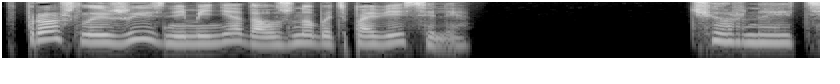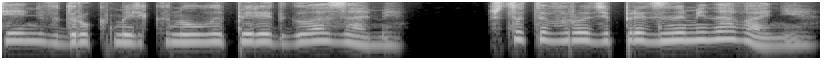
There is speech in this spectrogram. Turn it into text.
В прошлой жизни меня, должно быть, повесили». Черная тень вдруг мелькнула перед глазами. Что-то вроде предзнаменования.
